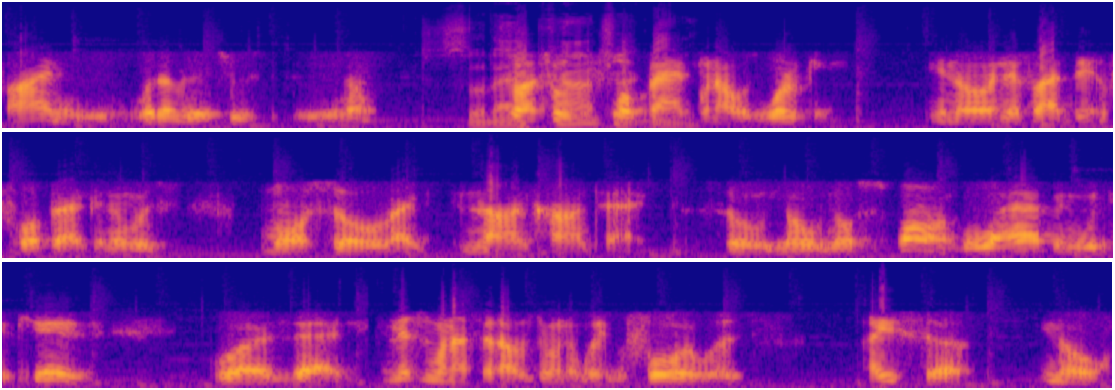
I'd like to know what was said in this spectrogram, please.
fining you, whatever they choose to do, you know. So that So I chose to fall back when I was working, you know, and if I didn't fall back, and it was more so like non-contact, so no no spawn. But what happened with the kids was that, and this is when I said I was doing it way before. Was I used to, you know,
